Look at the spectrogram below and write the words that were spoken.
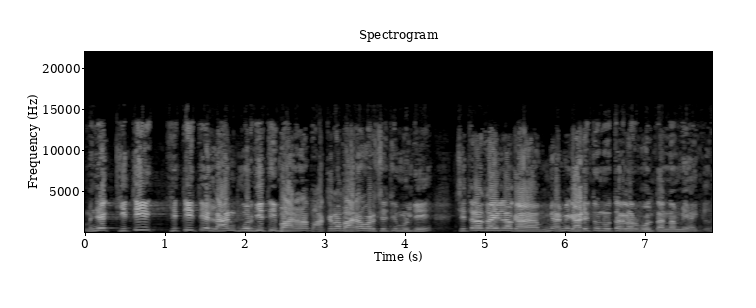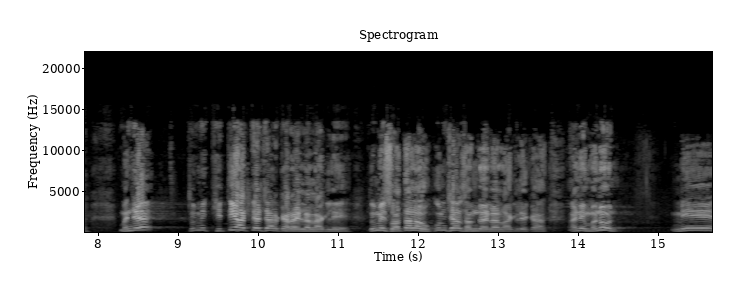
म्हणजे किती किती ते लहान पोरगी ती बारा अकरा बारा वर्षाची मुलगी. चित्राताईला आम्ही गाडीतून उतरल्यावर बोलताना मी ऐकलं. म्हणजे तुम्ही किती अत्याचार करायला लागले? तुम्ही स्वतःला हुकुमशाह समजायला लागले का? आणि म्हणून मी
